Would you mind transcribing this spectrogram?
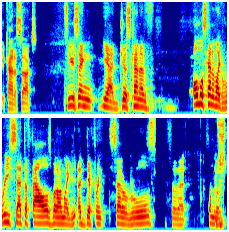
it kind of sucks. So you're saying, yeah, just kind of almost kind of like reset the fouls, but on like a different set of rules so that some of those Just,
